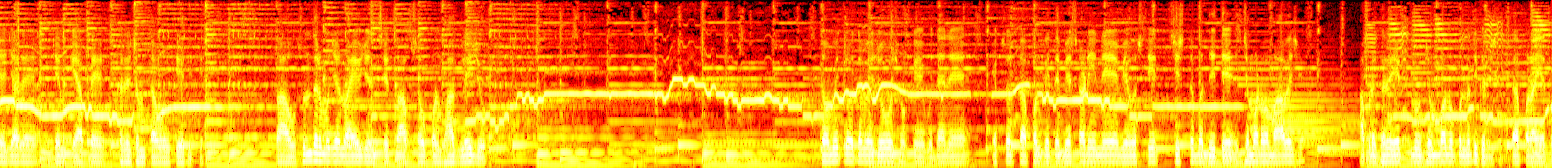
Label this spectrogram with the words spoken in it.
છે જ્યારે જેમ કે આપણે ઘરે જમતા હોય તે રીતે. તો આવું સુંદર મજાનું આયોજન છે, તો આપ સૌ પણ ભાગ લેજો. તો મિત્રો તમે જોવો છો કે બધાને એક સરખા રીતે બેસાડીને વ્યવસ્થિત, શિસ્તબદ્ધ રીતે જમાડવામાં આવે છે. આપણે ઘરે એકનું જમવાનું પણ નથી કરી શકતા, પણ અહીંયા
